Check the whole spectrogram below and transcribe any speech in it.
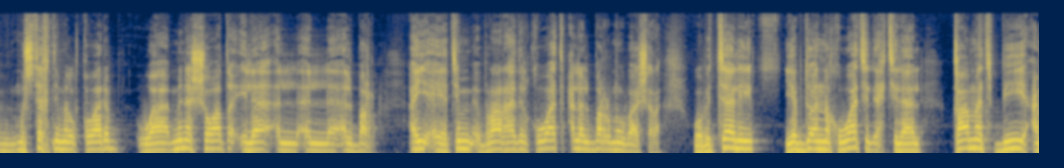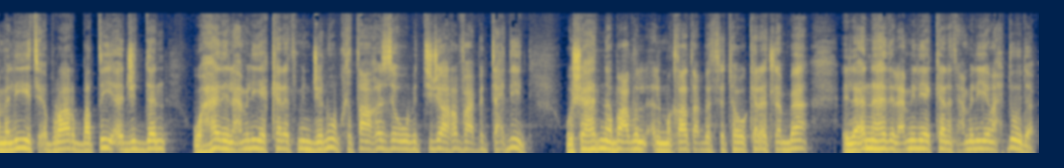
مستخدم القوارب ومن الشواطئ إلى البر. أي يتم إبرار هذه القوات على البر مباشرة. وبالتالي يبدو أن قوات الاحتلال قامت بعملية إبرار بطيئة جدا وهذه العملية كانت من جنوب قطاع غزة وباتجاه رفح بالتحديد. وشاهدنا بعض المقاطع بثتها وكالة الأنباء إلى أن هذه العملية كانت عملية محدودة.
